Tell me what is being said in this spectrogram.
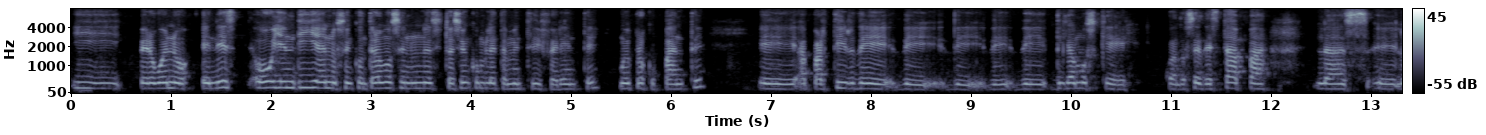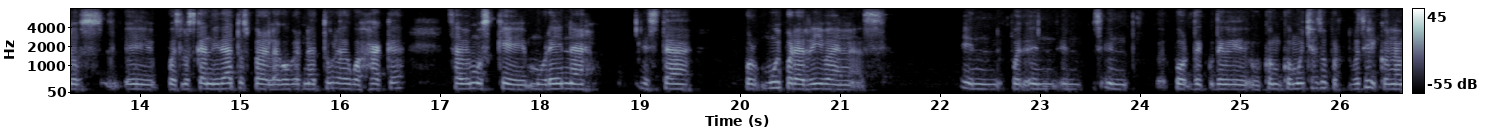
Y, pero bueno, en hoy en día nos encontramos en una situación completamente diferente, muy preocupante, eh, a partir de, digamos que cuando se destapa las, eh, los, eh, pues los candidatos para la gobernatura de Oaxaca, sabemos que Morena está muy por arriba en las, en, pues, con, muchas oportunidades, con la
